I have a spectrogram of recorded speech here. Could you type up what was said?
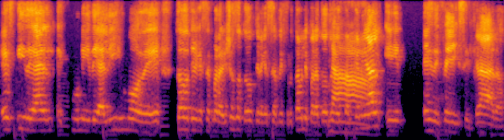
es ideal, es un idealismo de todo tiene que ser maravilloso, todo tiene que ser disfrutable, para todo tiene que estar genial y es difícil, claro,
